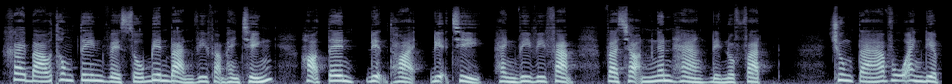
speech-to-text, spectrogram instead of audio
khai báo thông tin về số biên bản vi phạm hành chính, họ tên, điện thoại, địa chỉ, hành vi vi phạm và chọn ngân hàng để nộp phạt. Trung tá Vũ Anh Điệp,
